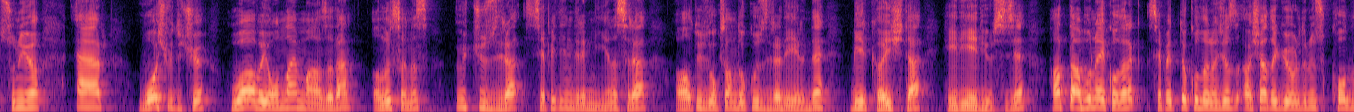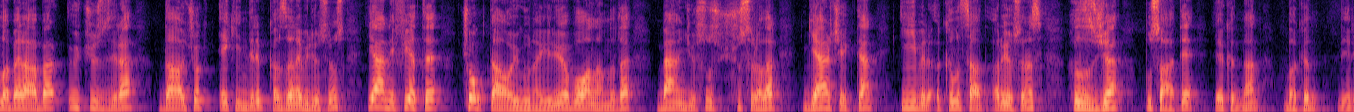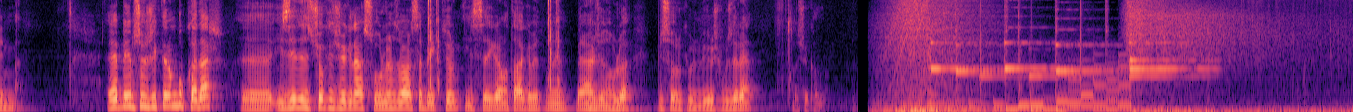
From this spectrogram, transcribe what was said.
sunuyor. Eğer Watch Fit 3'ü Huawei online mağazadan alırsanız 300 lira sepet indiriminin yanı sıra 699 lira değerinde bir kayış da hediye ediyor size. Hatta buna ek olarak sepette kullanacağız. Aşağıda gördüğünüz kodla beraber 300 lira daha çok ek indirim kazanabiliyorsunuz. Yani fiyatı çok daha uyguna geliyor. Bu anlamda da bence şu, şu sıralar gerçekten iyi bir akıllı saat arıyorsanız hızlıca bu saate yakından bakın derim ben. Evet benim söyleyeceklerim bu kadar. Ee, izlediğiniz için çok teşekkürler. Sorularınız varsa bekliyorum. Instagram'ı takip etmeyi unutmayın. Ben Ercan Uğurlu. Bir sonraki bölümde görüşmek üzere. Hoşçakalın.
